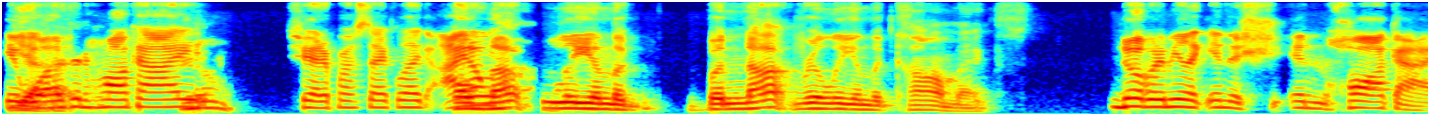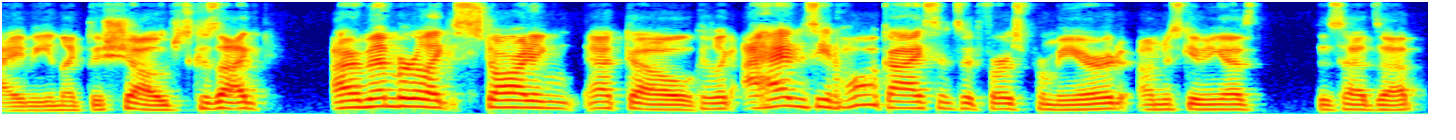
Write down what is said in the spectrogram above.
It Yeah. was in Hawkeye. No, She had a prosthetic leg. I well, don't not really in the, but not really in the comics. No, but I mean like in the sh in Hawkeye, I mean like the show, just because I I remember like starting Echo because like I hadn't seen Hawkeye since it first premiered. I'm just giving you guys this heads up,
